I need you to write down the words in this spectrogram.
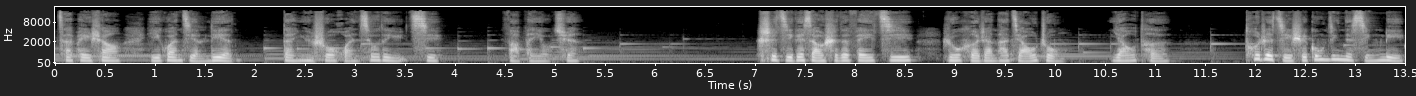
再配上一贯简练但欲说还休的语气，发朋友圈。十几个小时的飞机，如何让他脚肿、腰疼？拖着几十公斤的行李，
